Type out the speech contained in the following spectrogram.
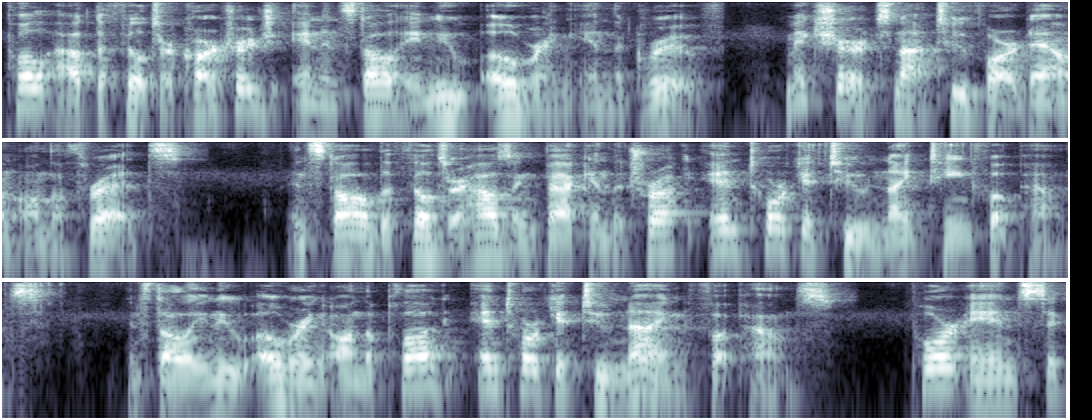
Pull out the filter cartridge and install a new O-ring in the groove. Make sure it's not too far down on the threads. Install the filter housing back in the truck and torque it to 19 foot-pounds. Install a new O-ring on the plug and torque it to 9 foot-pounds. Pour in 6...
